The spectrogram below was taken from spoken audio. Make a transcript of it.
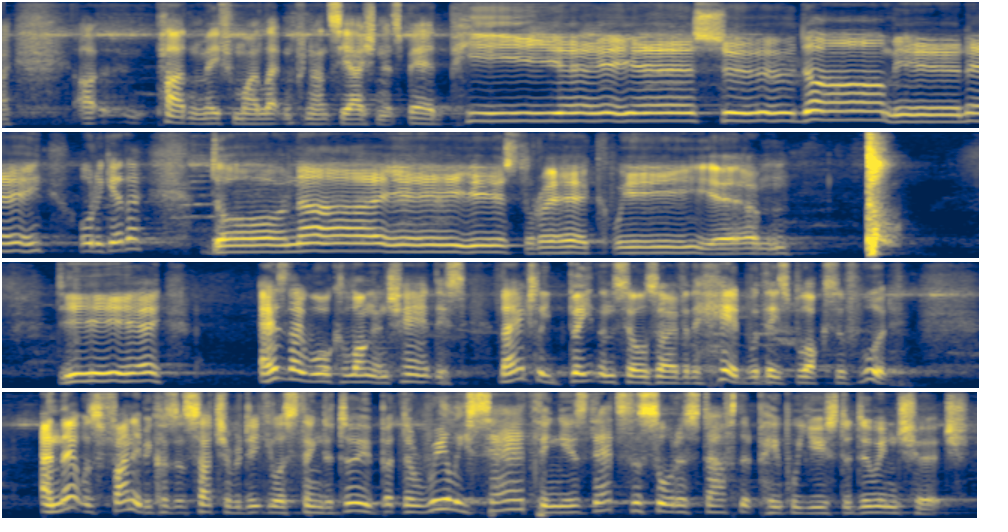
Uh, pardon me for my Latin pronunciation, it's bad. Pie Jesu Domine. All together. Dona eis requiem. As they walk along and chant this, they actually beat themselves over the head with these blocks of wood. And that was funny because it's such a ridiculous thing to do. But the really sad thing is, that's the sort of stuff that people used to do in church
